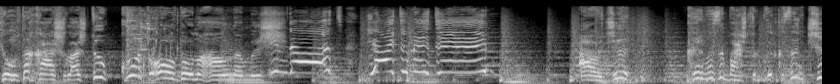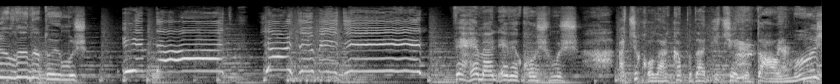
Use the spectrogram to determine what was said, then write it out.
yolda karşılaştığı kurt olduğunu anlamış. İmdat! Yardım edin! Avcı kırmızı başlıklı kızın çığlığını duymuş İmdat! Yardım edin! Ve hemen eve koşmuş. Açık olan kapıdan içeri dalmış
